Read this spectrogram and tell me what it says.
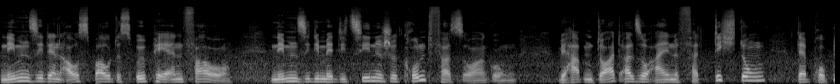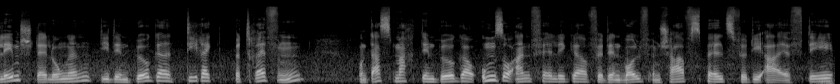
Nehmen Sie den Ausbau des ÖPNV, nehmen Sie die medizinische Grundversorgung. Wir haben dort also eine Verdichtung der Problemstellungen, die den Bürger direkt betreffen. Und das macht den Bürger umso anfälliger für den Wolf im Schafspelz, für die AfD.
